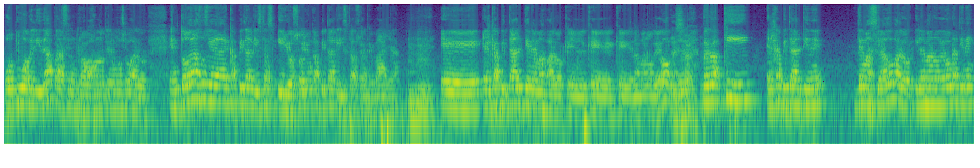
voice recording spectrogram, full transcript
o tu habilidad para hacer un trabajo no tiene mucho valor. En todas las sociedades capitalistas, y yo soy un capitalista, o sea que vaya, eh, el capital tiene más valor que, el- que, que la mano de obra. Exacto. Pero aquí el capital tiene demasiado valor y la mano de obra tiene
